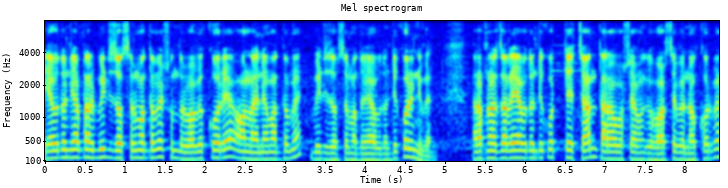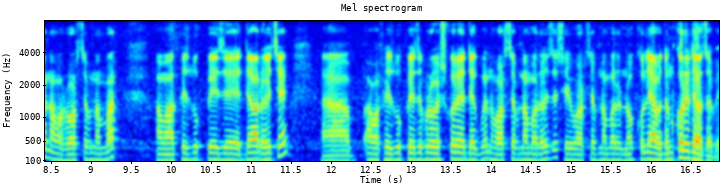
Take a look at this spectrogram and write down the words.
এই আবেদনটি আপনার বিট জবসের মাধ্যমে সুন্দরভাবে করে অনলাইনের মাধ্যমে বিট জবসের মাধ্যমে আবেদনটি করে নেবেন। আর আপনারা যারা এই আবেদনটি করতে চান, তারা অবশ্যই আমাকে হোয়াটসঅ্যাপে নক করবেন। আমার হোয়াটসঅ্যাপ নাম্বার আমার ফেসবুক পেজে দেওয়া রয়েছে। আমার ফেসবুক পেজে প্রবেশ করে দেখবেন হোয়াটসঅ্যাপ নাম্বার রয়েছে। সেই হোয়াটসঅ্যাপ নাম্বারে নক করলে আবেদন করে দেওয়া যাবে।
